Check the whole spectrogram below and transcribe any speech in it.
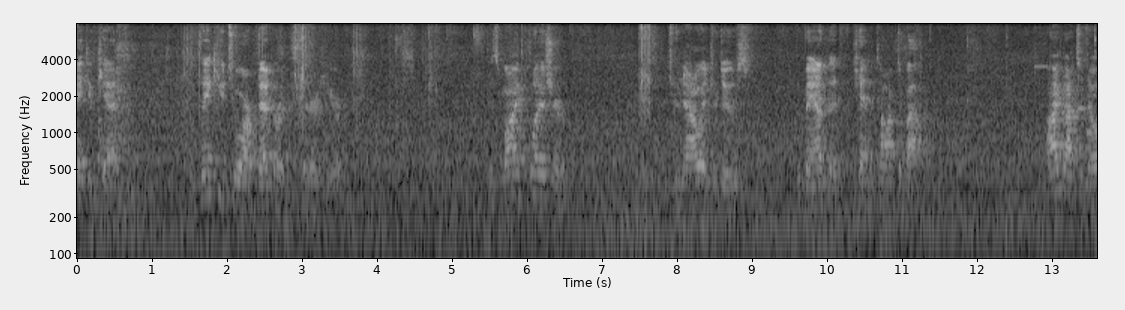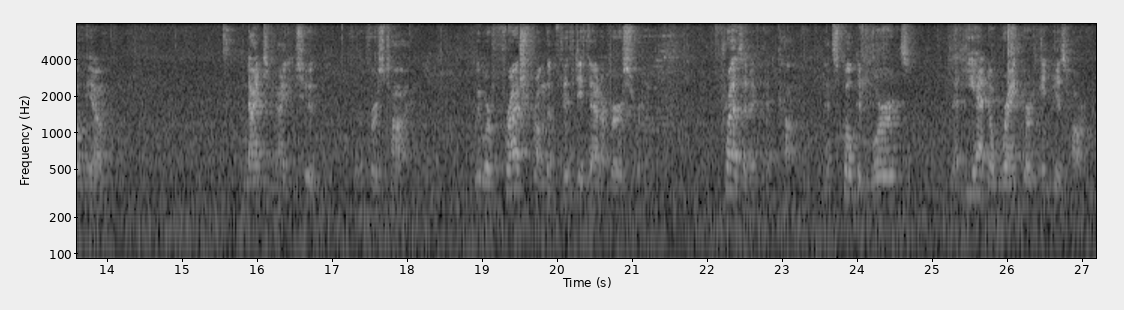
Thank you, Ken. And thank you to our veterans that are here. It's my pleasure to now introduce the band that Ken talked about. I got to know him in 1992 for the first time. We were fresh from the 50th anniversary. The president had come and spoken words that he had no rancor in his heart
